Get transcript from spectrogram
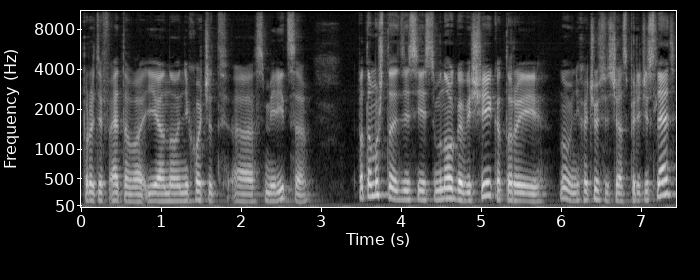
против этого, и оно не хочет э, смириться. Потому что здесь есть много вещей, которые, ну, не хочу сейчас перечислять,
